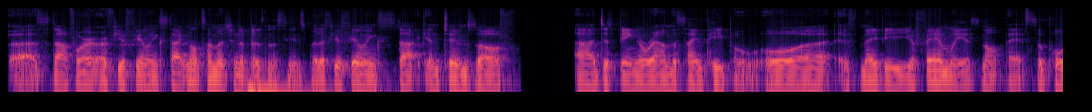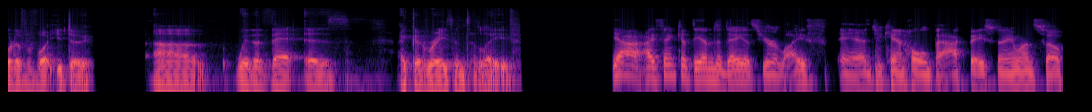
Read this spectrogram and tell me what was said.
uh, stuff, or, or, if you're feeling stuck, not so much in a business sense, but if you're feeling stuck in terms of uh, just being around the same people, or if maybe your family is not that supportive of what you do, uh, whether that is a good reason to leave. Yeah, I think at the end of the day, it's your life and you can't hold back based on anyone. So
